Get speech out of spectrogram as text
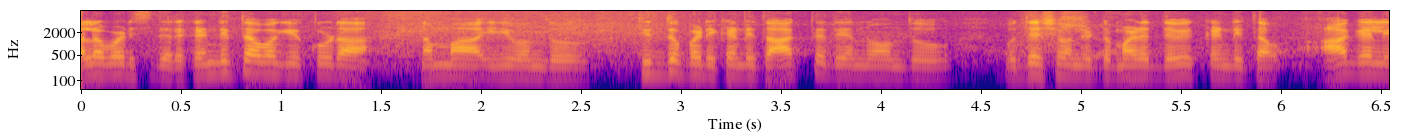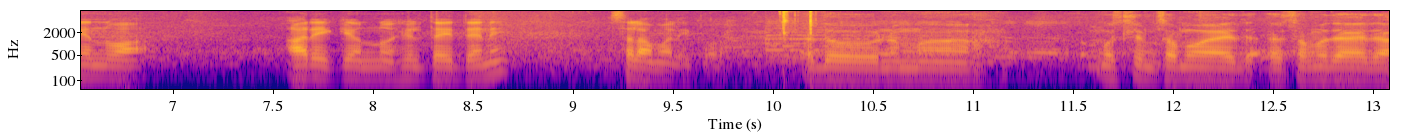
ಅಳವಡಿಸಿದರೆ ಖಂಡಿತವಾಗಿಯೂ ಕೂಡ ನಮ್ಮ ಈ ಒಂದು ತಿದ್ದುಪಡಿ ಖಂಡಿತ ಆಗ್ತದೆ ಎನ್ನುವ ಒಂದು ಉದ್ದೇಶವನ್ನಿಟ್ಟು ಮಾಡಿದ್ದೇವೆ. ಖಂಡಿತ ಆಗಲಿ ಎನ್ನುವ ಆರೈಕೆಯನ್ನು ಹೇಳ್ತಾ ಇದ್ದೇನೆ. ಸಲಾಮ್ ಅಲೈಕುಮ್ ಅದು ನಮ್ಮ ಮುಸ್ಲಿಂ ಸಮುದಾಯದ ಸಮುದಾಯದ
